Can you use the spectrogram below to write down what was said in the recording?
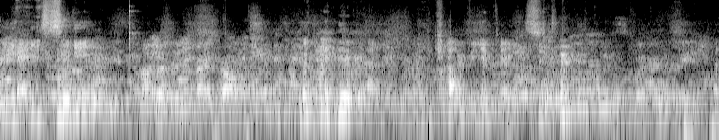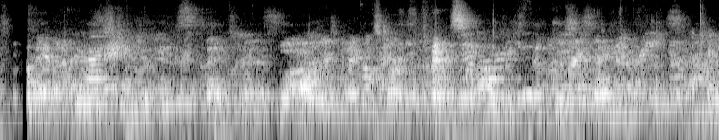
you my brother is probably drawing. Copy and paste. Thanks, man. Well, I always break and start with this. Okay,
